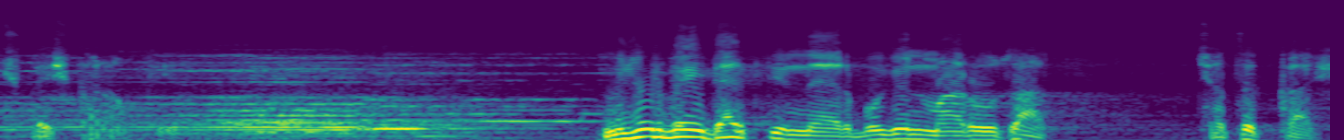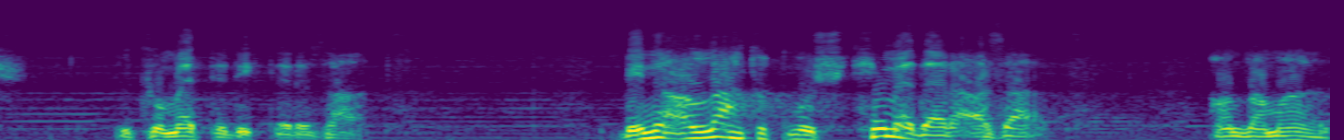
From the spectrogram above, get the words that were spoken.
üç beş karanfil. Müdür bey dert dinler bugün maruzat. Çatık kaş, hükümet dedikleri zat. Beni Allah tutmuş kim eder azat? Anlamaz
